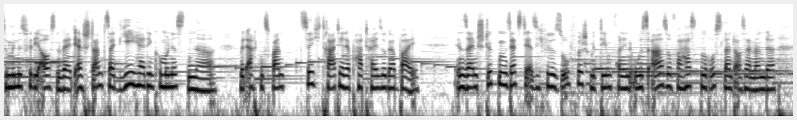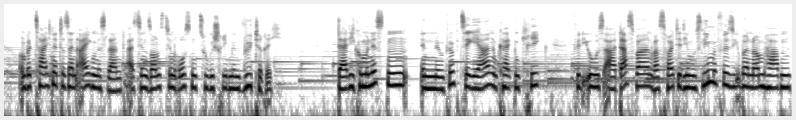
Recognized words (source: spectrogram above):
zumindest für die Außenwelt. Er stand seit jeher den Kommunisten nahe. Mit 28 trat er der Partei sogar bei. In seinen Stücken setzte er sich philosophisch mit dem von den USA so verhassten Russland auseinander und bezeichnete sein eigenes Land als den sonst den Russen zugeschriebenen Wüterich. Da die Kommunisten in den 50er Jahren im Kalten Krieg für die USA das waren, was heute die Muslime für sie übernommen haben,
